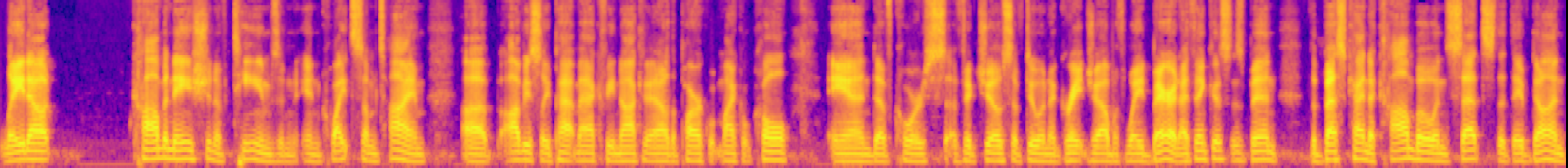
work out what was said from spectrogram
laid out combination of teams in, in quite some time. Uh, obviously, Pat McAfee knocking it out of the park with Michael Cole, and of course, uh, Vic Joseph doing a great job with Wade Barrett. I think this has been the best kind of combo and sets that they've done,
